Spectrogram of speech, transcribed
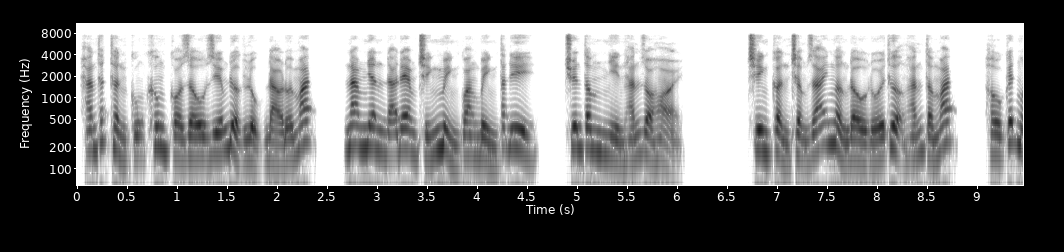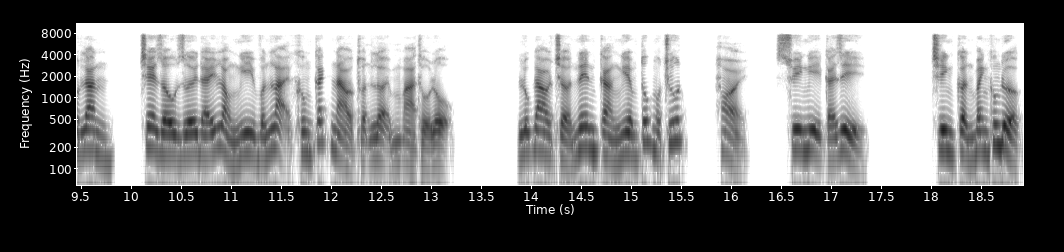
Hắn thất thần cũng không có dấu giếm được lục đào đôi mắt, nam nhân đã đem chính mình quang bình tắt đi, chuyên tâm nhìn hắn dò hỏi. Trình cẩn chậm rãi ngẩng đầu đối thượng hắn tầm mắt, hầu kết một lăn, che giấu dưới đáy lòng nghi vấn lại không cách nào thuận lợi mà thổ lộ. Lục đào trở nên càng nghiêm túc một chút, hỏi, suy nghĩ cái gì? Trình cẩn banh không được,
